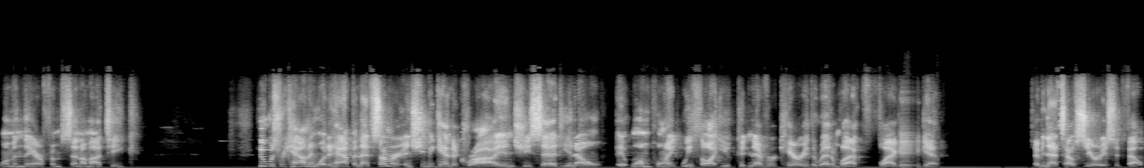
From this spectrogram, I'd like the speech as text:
woman there from Cinematique, who was recounting what had happened that summer. And she began to cry. And she said, You know, at one point we thought you could never carry the red and black flag again. I mean, that's how serious it felt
